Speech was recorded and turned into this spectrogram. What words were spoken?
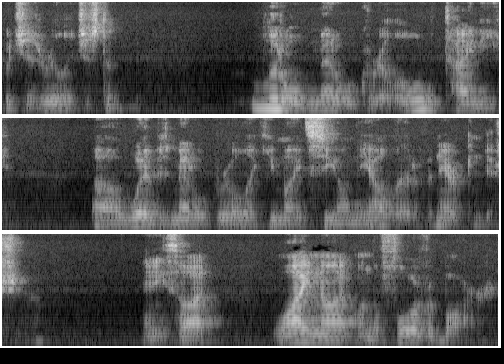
which is really just a little metal grill, a little tiny uh, webbed metal grill like you might see on the outlet of an air conditioner. And he thought, why not on the floor of a bar?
